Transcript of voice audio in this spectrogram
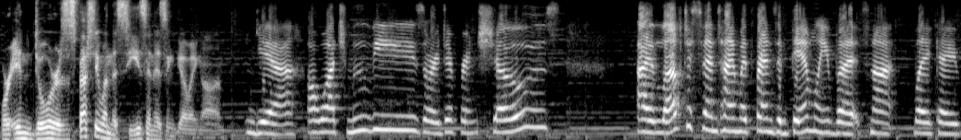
we're indoors, especially when the season isn't going on. Yeah, I'll watch movies or different shows. I love to spend time with friends and family, but it's not like I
